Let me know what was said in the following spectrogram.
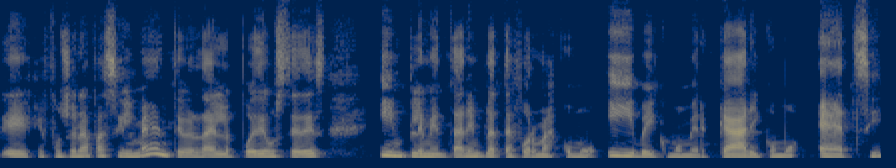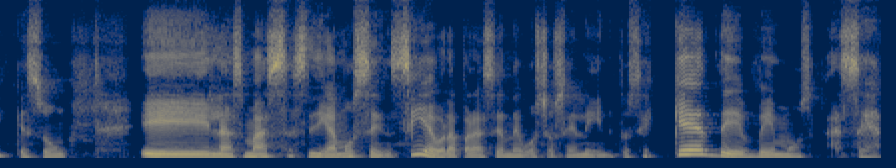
eh, que funciona fácilmente, ¿verdad? Y lo pueden ustedes implementar en plataformas como eBay, como Mercari, como Etsy, que son eh, las más, digamos, sencillas, ¿verdad? Para hacer negocios en línea. Entonces, ¿qué debemos hacer?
